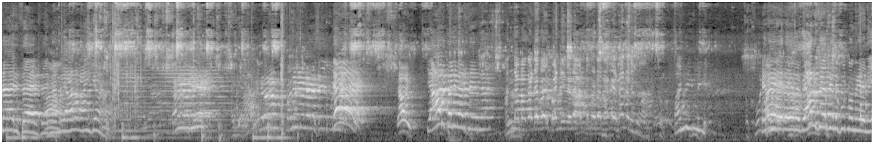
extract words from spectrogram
சரி சரி சரி. நம்ம வேலை ஏய், யாரு பண்ணி வேலை செய்யறது அந்த மகனே போய் பண்ணி விட அந்த விட நாங்க என்ன நினைக்கிறோம் வேலை செய்யறது என்ன கூட்டிட்டு வந்துக்கிறேன் நீ.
